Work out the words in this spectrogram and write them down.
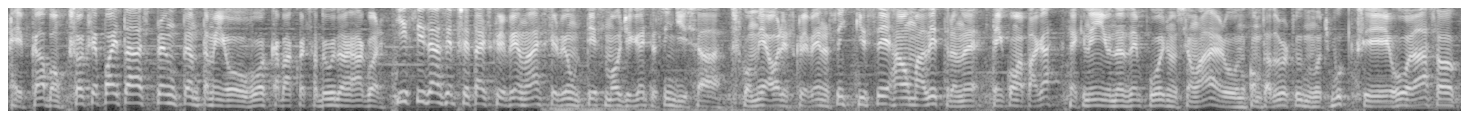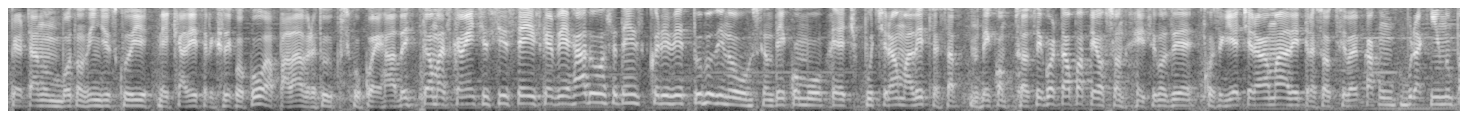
Aí ficava bom. Só que você pode estar se perguntando também, ou vou acabar com essa dúvida agora. E se dá exemplo você tá escrevendo lá, escrever um texto mal gigante assim, de, sei lá, ficou meia hora escrevendo assim, que você errar uma letra, né? Tem como apagar? É que nem o exemplo hoje no celular ou no computador, tudo no notebook. Você errou lá, só apertar no botãozinho de excluir meio que a letra que você colocou, a palavra, tudo que você colocou errado aí. Então, basicamente, se você escrever errado, você tem que escrever tudo de novo. Você não tem como, é, tipo, tirar uma letra, sabe? Não tem como. Só você cortar o papel só. Né? Aí você conseguia tirar uma letra, só que você vai ficar com um buraquinho no papel,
